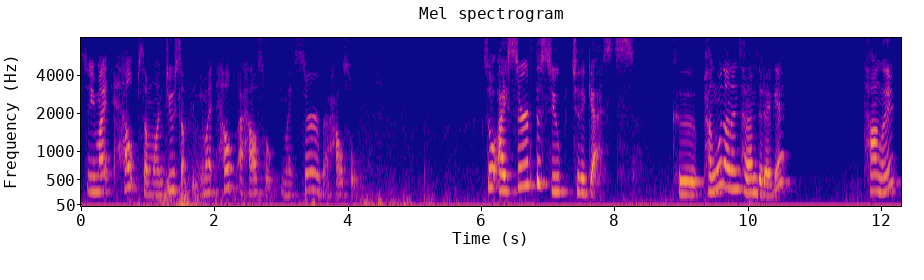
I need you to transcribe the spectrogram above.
So you might help someone do something. You might help a household. You might serve a household. So I served the soup to the guests. 그 방문하는 사람들에게 탕을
